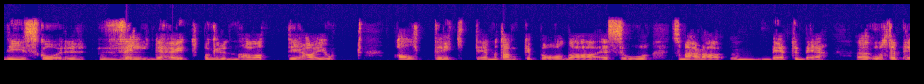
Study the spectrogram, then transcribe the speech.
de scorer veldig høyt pga. at de har gjort alt det riktige med tanke på da SO, som er da B2B. Eh, OTP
